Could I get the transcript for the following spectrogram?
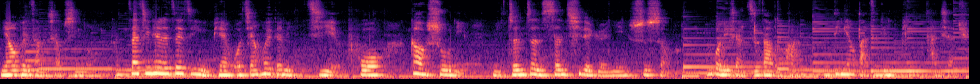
你要非常小心哦。在今天的这支影片，我将会跟你解剖，告诉你你真正生气的原因是什么。如果你想知道的话，一定要把这个影片看下去。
